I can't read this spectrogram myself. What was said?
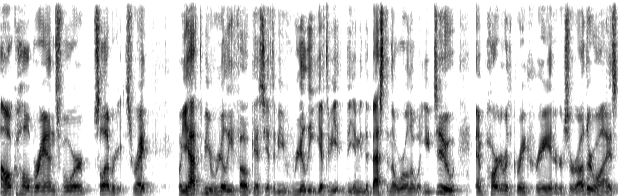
alcohol brands for celebrities right but you have to be really focused you have to be really you have to be the, i mean the best in the world at what you do and partner with great creators or otherwise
